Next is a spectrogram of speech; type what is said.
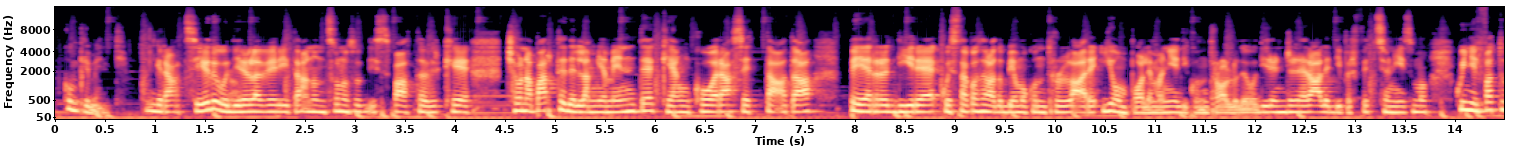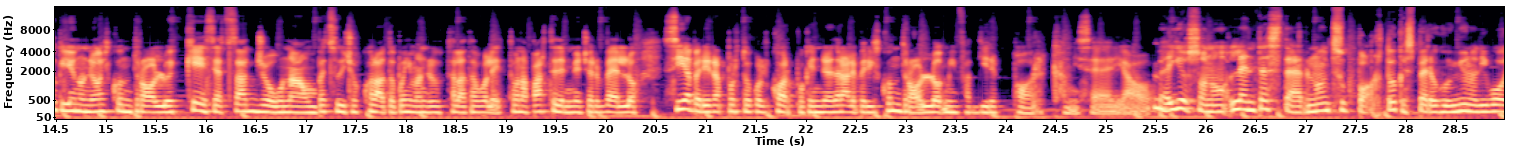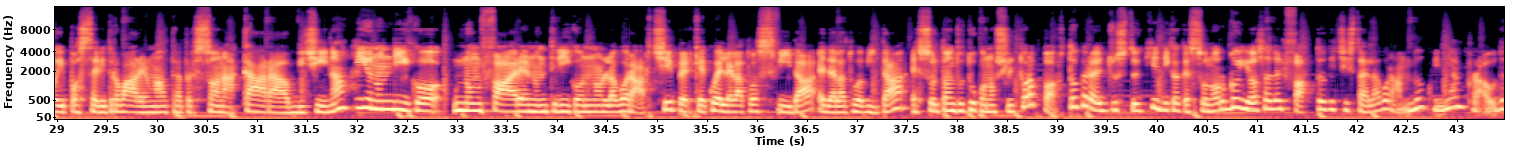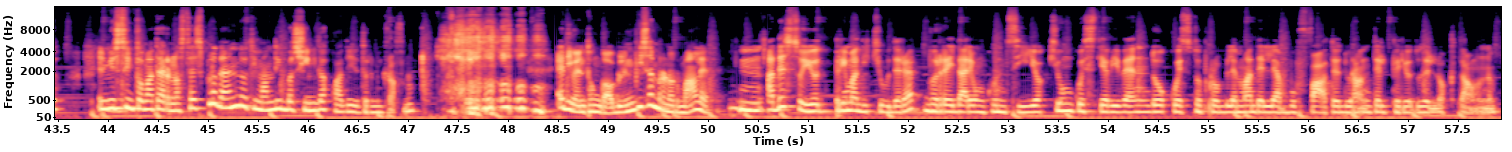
complimenti. Grazie, io devo dire la verità, non sono soddisfatta perché c'è una parte della mia mente che è ancora settata per dire questa cosa la dobbiamo controllare. Io ho un po' le manie di controllo, devo dire in generale, di perfezionismo. Quindi il fatto che io non ne ho il controllo e che se assaggio una, un pezzo di cioccolato poi mi mangio tutta la tavoletta, una parte del mio cervello, sia per il rapporto col corpo che in generale per il controllo, mi fa dire porca miseria. Oh. Beh, io sono l'ente esterno, il supporto, che spero che ognuno di voi possa ritrovare in un'altra persona cara o vicina. Io non dico non fare, non ti dico non lavorarci, perché quella è la tua sfida ed è la tua vita, è soltanto tu conosci il tuo rapporto, però è giusto che io dica che sono orgogliosa del fatto che ci stai lavorando, quindi I'm proud. Il mio istinto materno sta esplodendo, ti mando i bacini da qua dietro il microfono. e diventa un goblin, vi sembra normale? Mm, adesso io, prima di chiudere, vorrei dare un consiglio a chiunque stia vivendo questo problema delle abbuffate durante il periodo del lockdown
